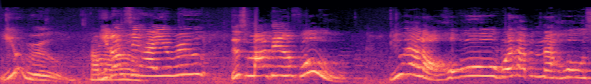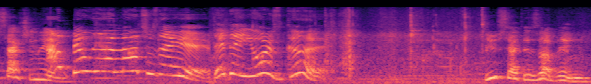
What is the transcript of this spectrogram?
You rude. How you don't see how you rude? This is my damn food. You had a whole. What happened to that whole section here? I barely had nachos in here. They did yours good. You set this up, didn't you?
